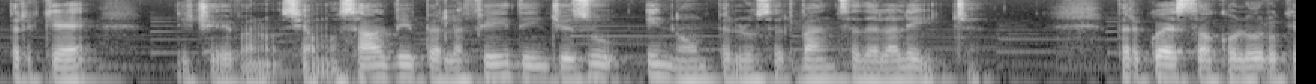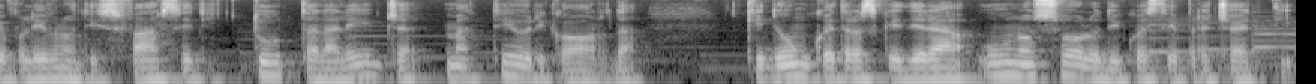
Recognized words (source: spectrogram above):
perché, dicevano, siamo salvi per la fede in Gesù e non per l'osservanza della legge. Per questo a coloro che volevano disfarsi di tutta la legge, Matteo ricorda chi dunque trasgredirà uno solo di questi precetti,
